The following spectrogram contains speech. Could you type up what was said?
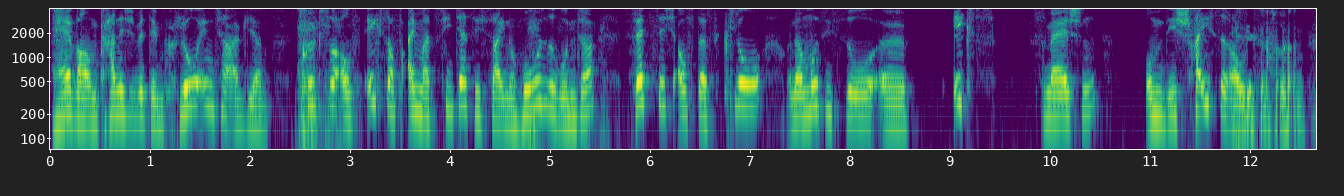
hä, warum kann ich mit dem Klo interagieren? Drück so auf X, auf einmal zieht er sich seine Hose runter, setzt sich auf das Klo und dann muss ich so äh, X smashen, um die Scheiße rauszudrücken.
